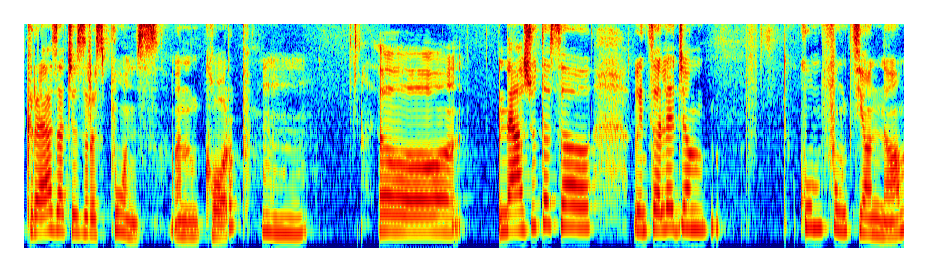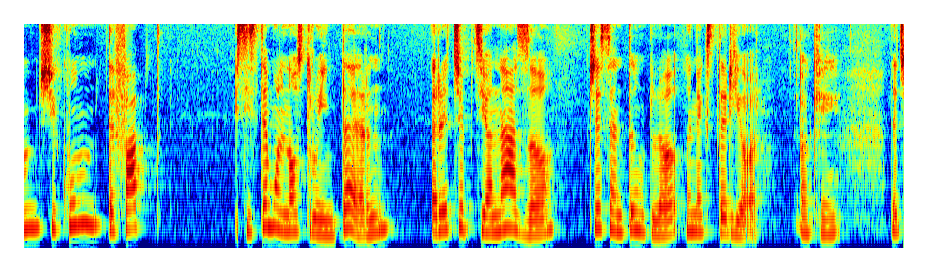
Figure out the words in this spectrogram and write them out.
creează acest răspuns în corp, Mhm. uh, ne ajută să înțelegem cum funcționăm și cum, de fapt, sistemul nostru intern recepționează ce se întâmplă în exterior. Ok. Deci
